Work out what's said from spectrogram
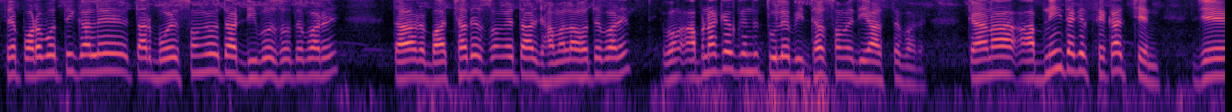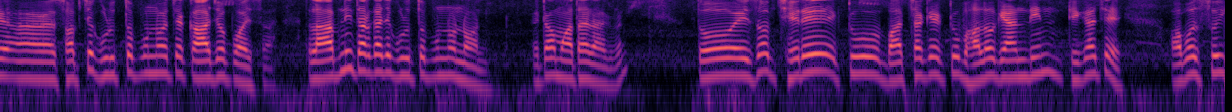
সে পরবর্তীকালে তার বইয়ের সঙ্গেও তার ডিভোর্স হতে পারে, তার বাচ্চাদের সঙ্গে তার ঝামেলা হতে পারে এবং আপনাকেও কিন্তু তুলে বৃদ্ধাশ্রমে দিয়ে আসতে পারে। কেননা আপনিই তাকে শেখাচ্ছেন যে সবচেয়ে গুরুত্বপূর্ণ হচ্ছে কাজ ও পয়সা। তাহলে আপনি তার কাছে গুরুত্বপূর্ণ নন। এটাও মাথায় রাখবেন। তো এইসব ছেড়ে একটু বাচ্চাকে একটু ভালো জ্ঞান দিন, ঠিক আছে? অবশ্যই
